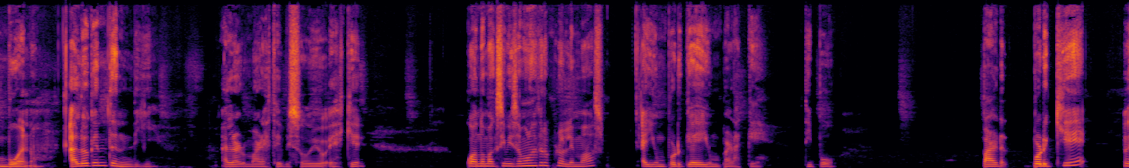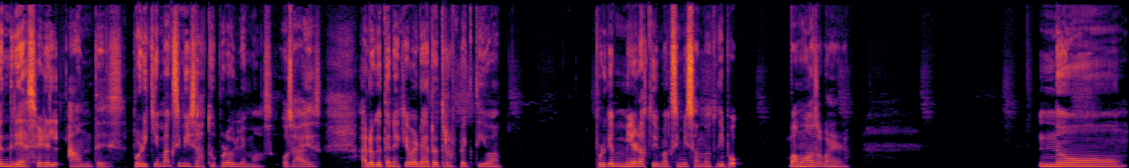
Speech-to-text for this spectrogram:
Bueno, algo que entendí al armar este episodio es que cuando maximizamos nuestros problemas, hay un porqué y un para qué. Tipo, ¿por qué vendría a ser el antes? ¿Por qué maximizas tus problemas? O sea, es algo que tenés que ver en retrospectiva. ¿Por qué mierda estoy maximizando? Tipo, vamos a suponer, no,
